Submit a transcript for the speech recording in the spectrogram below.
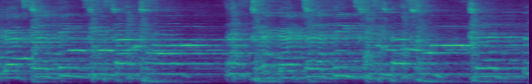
జగత దిగుడ జగత దిగుడ పెద్ద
